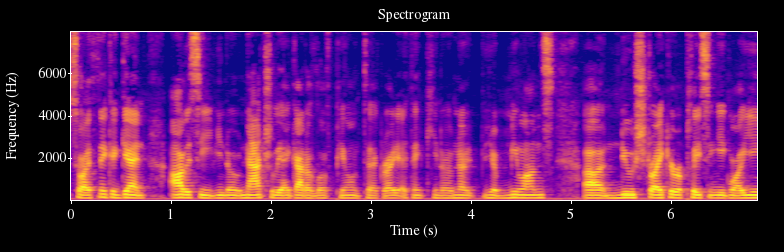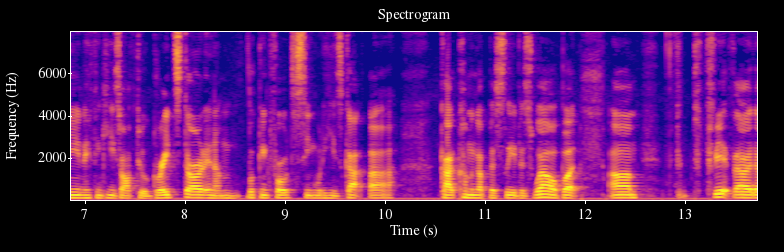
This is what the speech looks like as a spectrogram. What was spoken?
So I think again, obviously, you know, naturally I gotta love Piątek, right? I think you know, you know Milan's uh, new striker replacing Higuain. I think he's off to a great start, and I'm looking forward to seeing what he's got. Uh, got coming up his sleeve as well. But um, uh,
